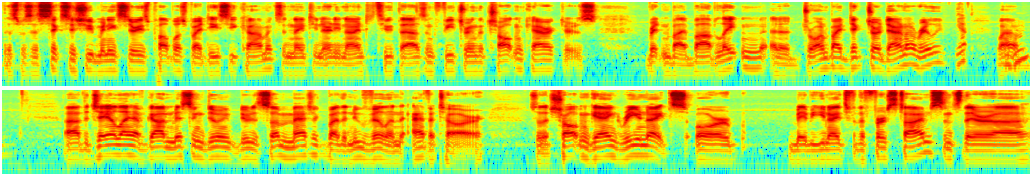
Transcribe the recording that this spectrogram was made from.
This was a six-issue miniseries published by DC Comics in 1999 to 2000, featuring the Charlton characters, written by Bob Layton, uh, drawn by Dick Giordano. Really? Yep. Wow. Uh, the JLA have gone missing doing, due to some magic by the new villain, Avatar. So the Charlton gang reunites, or maybe unites for the first time since their uh,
